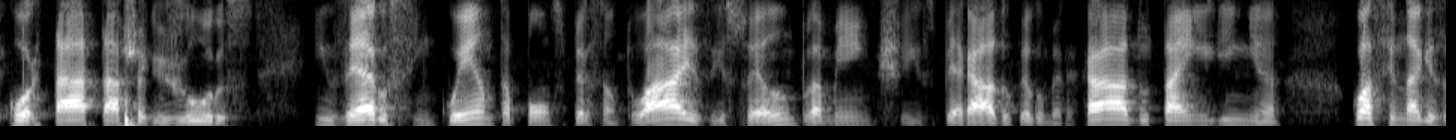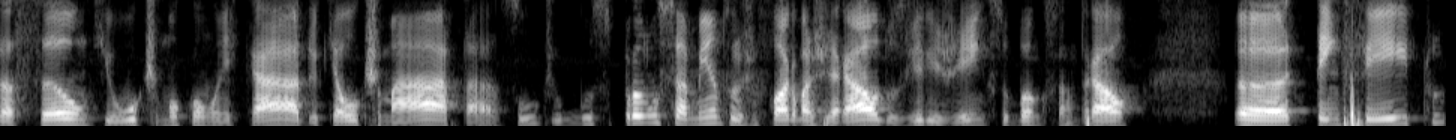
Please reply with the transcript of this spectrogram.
cortar a taxa de juros em 0,50 pontos percentuais, isso é amplamente esperado pelo mercado, está em linha com a sinalização que o último comunicado e que a última ata, os últimos pronunciamentos de forma geral dos dirigentes do Banco Central uh, têm feito.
